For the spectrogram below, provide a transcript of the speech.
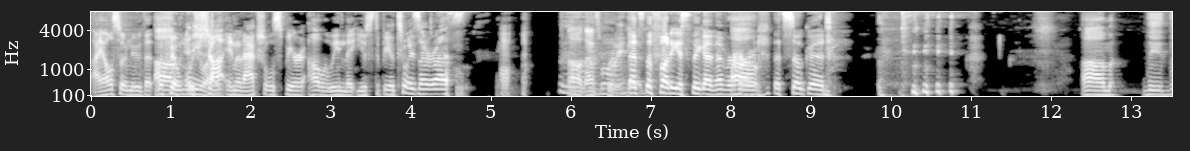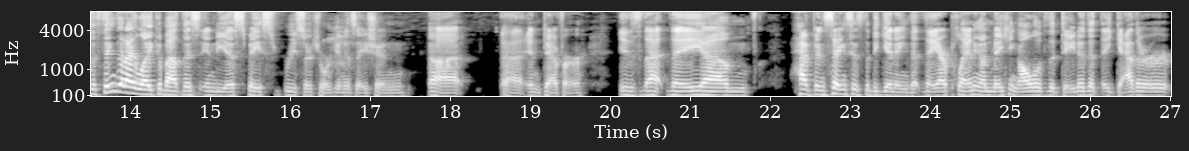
i also knew that the Um, film was anyway. shot in an actual spirit halloween that used to be a toys r us Oh, that's pretty good. that's the funniest thing i've ever Um, heard that's so good Um, the the thing that I like about this India Space Research Organization uh, uh, endeavor is that they um, have been saying since the beginning that they are planning on making all of the data that they gather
